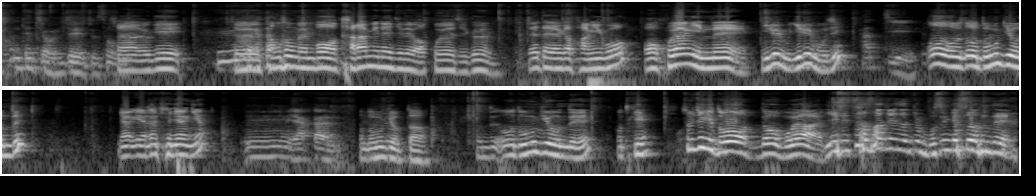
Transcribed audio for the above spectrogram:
컨텐츠 언제 해줘서. 자 여기 저희 방송 멤버 가라미네 집에 왔고요 지금. 일단 여기가 방이고 어 고양이 있네. 이름 이름이 뭐지? 핫지. 어, 어, 너 너무 귀여운데? 야, 약간 개냥이야? 음 약간. 어, 너무 귀엽다. 어, 근데- 어 너무 귀여운데? 어떻게? 솔직히 너 너 뭐야? 인스타 사진은 좀 못생겼었는데.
